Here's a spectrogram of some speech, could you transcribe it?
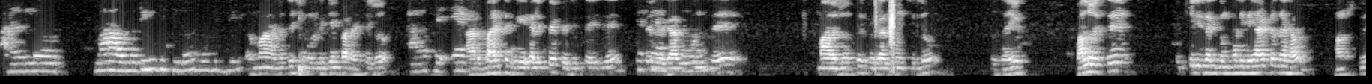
আর হলো মা হলো ডিম দিছিল মুরগির ডিম। মা হলো দেশি মুরগি ডিম পাঠাইছিল। আর হচ্ছে এক আর বাড়িতে থেকে খালি পেঁপে দিতে এই যে পেঁপে গাছ বুনছে মা হলো পেঁপে গাছ বুনছিল। তো যাই হোক ভালো হয়েছে। ফ্রিজ একদম খালি আরেকটা দেখাও মানুষকে।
